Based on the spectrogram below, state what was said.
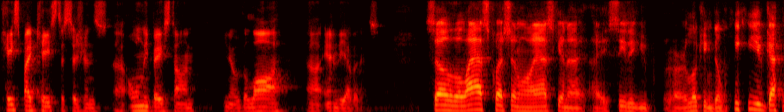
case by case decisions uh, only based on you know, the law uh, and the evidence. So the last question I'll ask you, and I, I see that you are looking to you got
